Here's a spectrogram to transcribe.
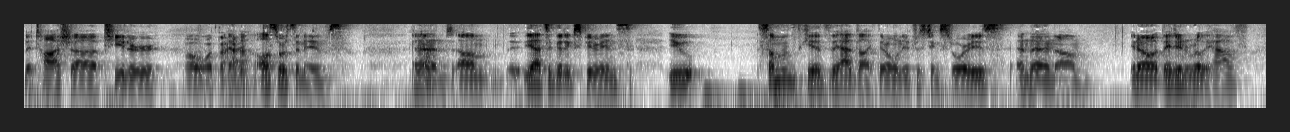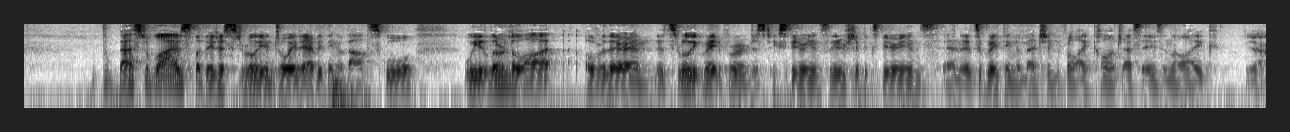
Natasha, Peter. Oh, what the Yeah, heck? all sorts of names. Yeah. And um, yeah, it's a good experience. You, some of the kids they had like their own interesting stories, Mm-hmm. and then um, you know they didn't really have the best of lives, but they just really Mm-hmm. enjoyed everything about the school. We learned a lot over there, and it's really great for just experience, leadership experience, and it's a great thing to mention for like college essays and the like. Yeah.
